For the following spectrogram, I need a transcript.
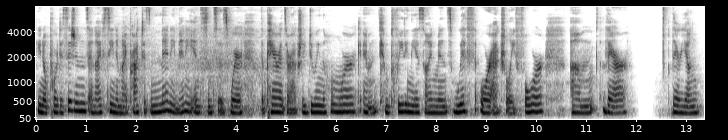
you know, poor decisions. And I've seen in my practice many, many instances where the parents are actually doing the homework and completing the assignments with or actually for um, their their young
